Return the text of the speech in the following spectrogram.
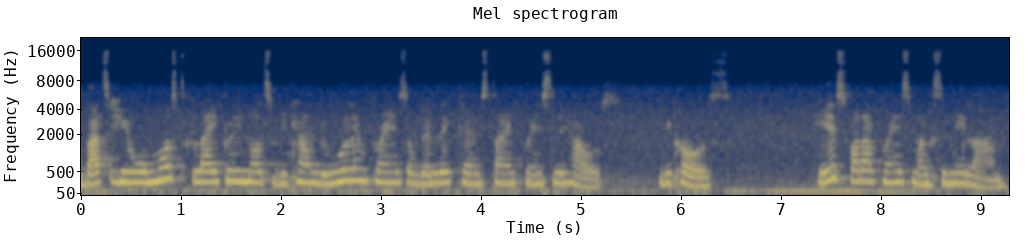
but he will most likely not become the ruling prince of the Liechtenstein princely house because his father Prince Maximilian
